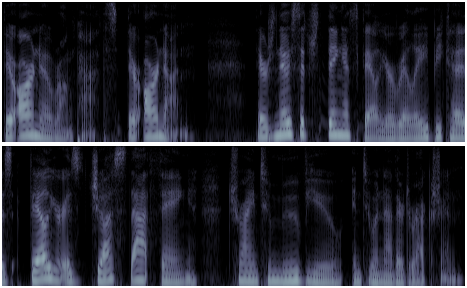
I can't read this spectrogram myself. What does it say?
There are no wrong paths, there are none. There's no such thing as failure, really, because failure is just that thing trying to move you into another direction.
